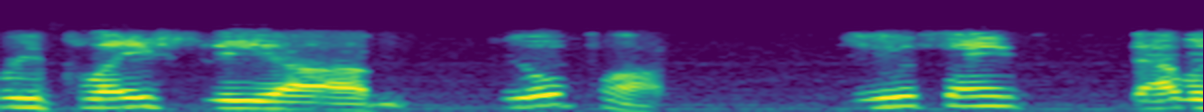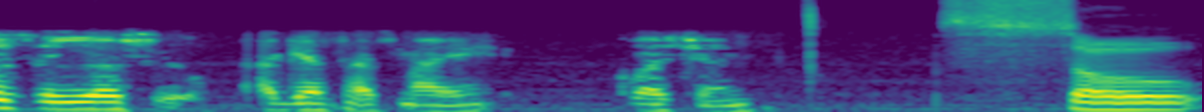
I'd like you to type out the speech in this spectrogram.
replaced the um, fuel pump. Do you think that was the issue? I guess that's my question. So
